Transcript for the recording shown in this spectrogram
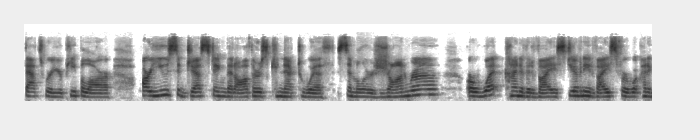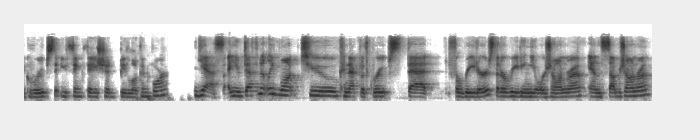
that's where your people are, are you suggesting that authors connect with similar genre? Or what kind of advice? Do you have any advice for what kind of groups that you think they should be looking for? Yes, you definitely want to connect with groups that for readers that are reading your genre and subgenre.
